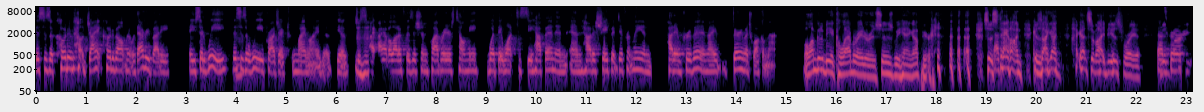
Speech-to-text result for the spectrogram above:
this is a co-develop, giant co-development with everybody and you said we this mm-hmm. is a we project in my mind you know just mm-hmm. I, I, have a lot of physician collaborators tell me what they want to see happen and and how to shape it differently and how to improve it and i very much welcome that well i'm going to be a collaborator as soon as we hang up here so That's stay awesome. on because i got i got some ideas for you that's great. Very,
